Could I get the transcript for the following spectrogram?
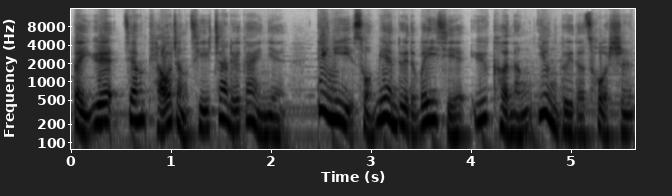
北约将调整其战略概念，定义所面对的威胁与可能应对的措施。”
